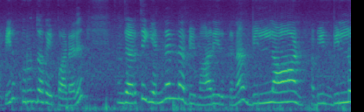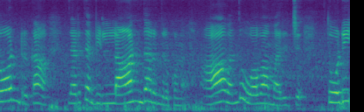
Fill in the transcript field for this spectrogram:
அப்படின்னு குறுந்தொகை பாடல். இந்த இடத்து என்னென்ன அப்படி மாறி இருக்குன்னா வில்லான் அப்படின்னு வில்லோன் இருக்கா? இந்த இடத்த வில்லான் தான் இருந்திருக்கணும். ஆ வந்து ஓவா மாறிடுச்சு. தொடி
